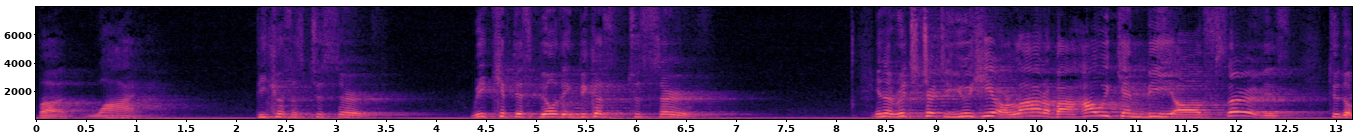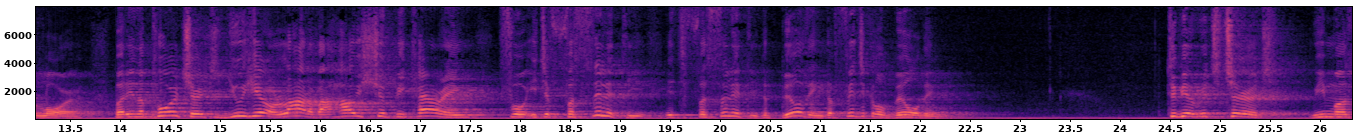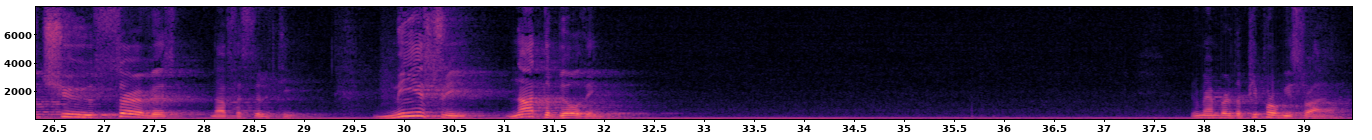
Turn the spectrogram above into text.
But why? Because it's to serve. We keep this building because to serve. In a rich church, you hear a lot about how we can be of service to the Lord. But in a poor church, you hear a lot about how you should be caring for its facility, its facility, the building, the physical building. To be a rich church, we must choose service, not facility. Ministry, not the building. Remember the people of Israel.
